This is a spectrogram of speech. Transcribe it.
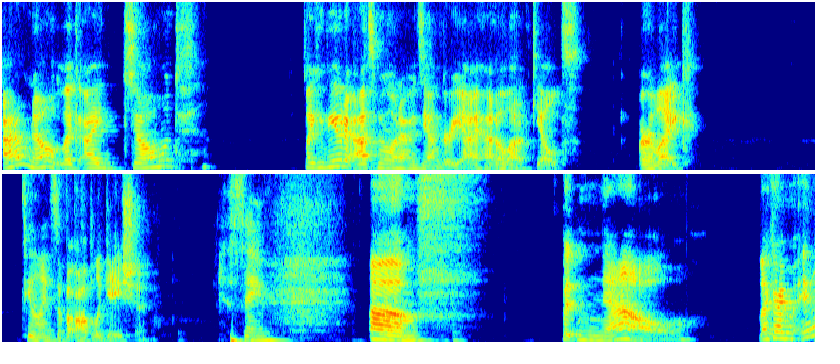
I don't know. Like, I don't like if you would have asked me when I was younger. Yeah, I had a lot of guilt or like feelings of obligation. Same. Um, but now, like, I'm in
